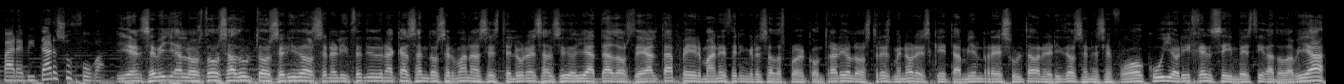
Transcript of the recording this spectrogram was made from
para evitar su fuga. Y en Sevilla, los dos adultos heridos en el incendio de una casa en Dos Hermanas este lunes han sido ya dados de alta, permanecen ingresados por el contrario los tres menores que también resultaban heridos en ese fuego cuyo origen se investiga todavía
